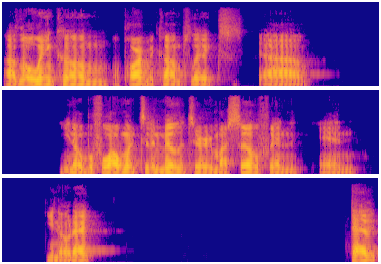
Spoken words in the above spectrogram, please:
a low income apartment complex. Uh, you know, before I went to the military myself, and and you know that that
